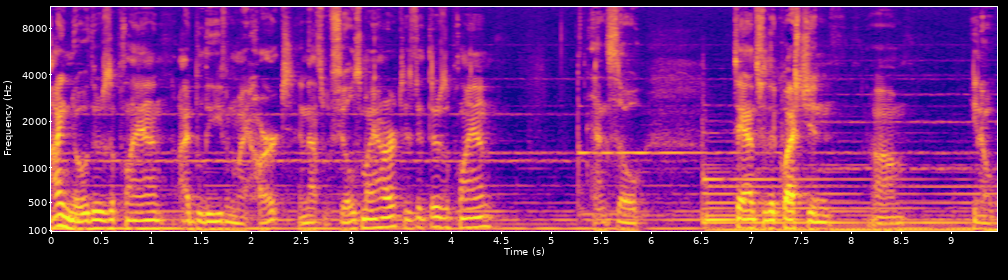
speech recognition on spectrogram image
I know there's a plan. I believe in my heart, and that's what fills my heart is that there's a plan. And so, to answer the question, um, you know,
